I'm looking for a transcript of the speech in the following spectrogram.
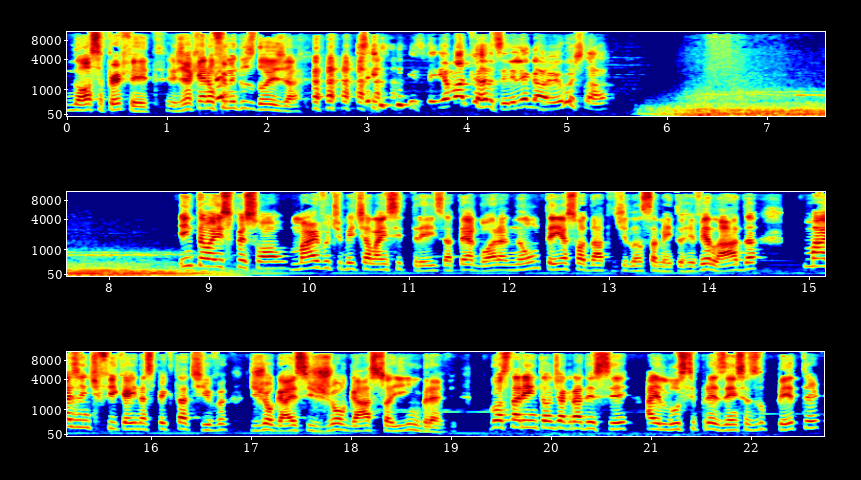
Nossa, perfeito. Eu já quero um filme dos dois já. Seria- Seria bacana, seria legal, eu ia gostar. Então é isso, pessoal. Marvel Ultimate Alliance 3 até agora não tem a sua data de lançamento revelada, mas a gente fica aí na expectativa de jogar esse jogaço aí em breve. Gostaria então de agradecer a ilustre presença do Peter.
